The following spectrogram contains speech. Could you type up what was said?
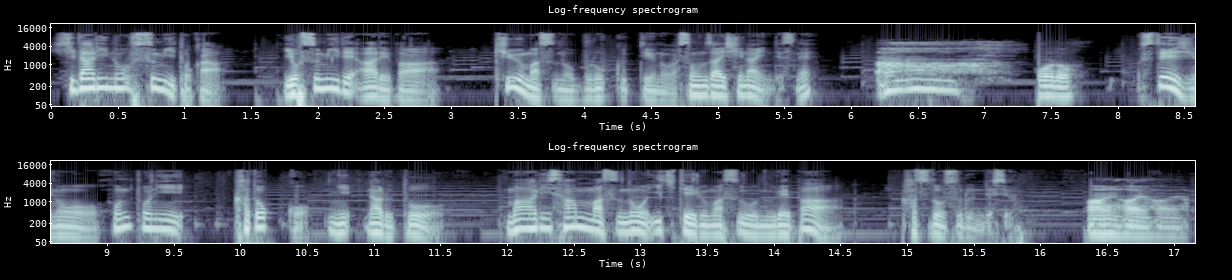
左の隅とか、四隅であれば、9マスのブロックっていうのが存在しないんですね。ああ、なるほど。ステージの本当に角っこになると、周り3マスの生きているマスを塗れば発動するんですよ。はいはいは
